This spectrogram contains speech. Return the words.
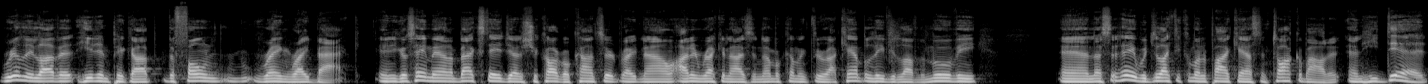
really love it. He didn't pick up. The phone rang right back. And he goes, Hey, man, I'm backstage at a Chicago concert right now. I didn't recognize the number coming through. I can't believe you love the movie. And I said, Hey, would you like to come on the podcast and talk about it? And he did.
